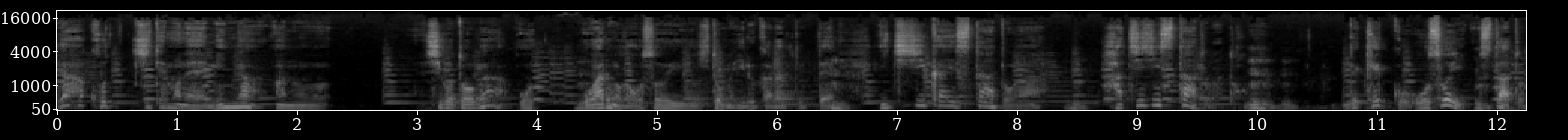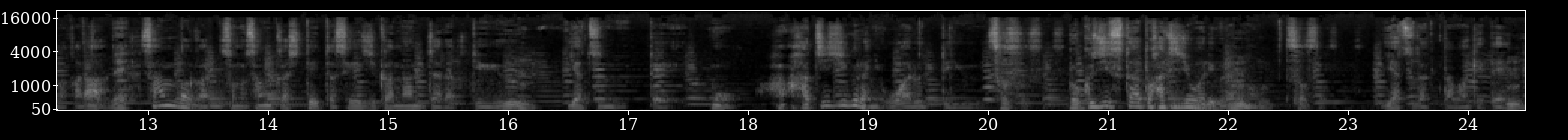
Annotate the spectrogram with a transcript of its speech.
いや、こっちでもね、みんな、あの、仕事がお終わるのが遅い人もいるからって言って、うん1次会スタートがうん。8時スタートだと。うん。うん。で、結構遅いスタートだから、ねサンバがその参加していた政治家なんちゃらっていううんやつって、もうは8時ぐらいに終わるっていう、そうそうそうそう。6時スタート8時終わりぐらいの。やつだったわけで、うん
